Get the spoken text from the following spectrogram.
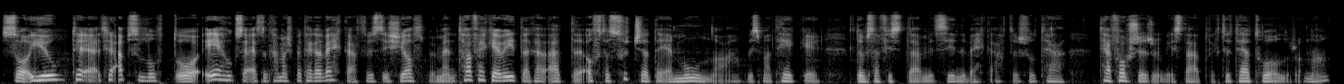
Så jo, det er, det er, absolut och jag huxar att kan man inte ta vekk at hvis det ikke hjelper, men ta fick jag vita at att ofta sucha det er mona, hvis man teker de som første medisiner vekk at att så ta ta forskar vi stadväck till ta tåler og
